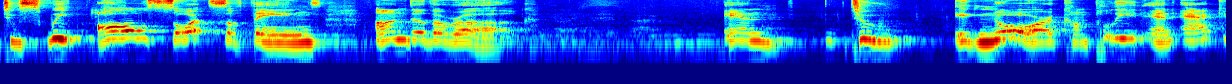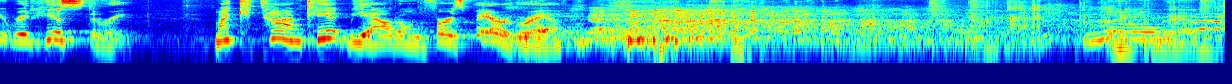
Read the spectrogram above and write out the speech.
to sweep all sorts of things under the rug and to ignore complete and accurate history. My time can't be out on the first paragraph. no. Thank you, ma'am.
